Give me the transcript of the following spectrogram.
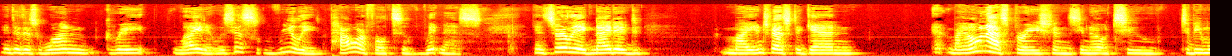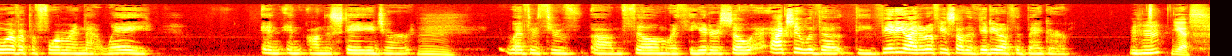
into this one great light. It was just really powerful to witness and certainly ignited my interest again, my own aspirations, you know, to to be more of a performer in that way in, in on the stage or mm. whether through um, film or theater. So actually with the the video, I don't know if you saw the video of the beggar. Mm-hmm. Yes.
